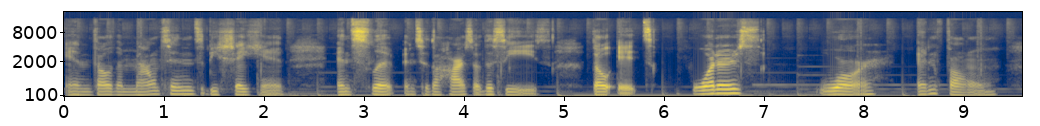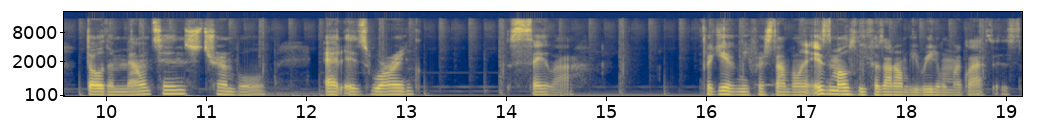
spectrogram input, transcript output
and though the mountains be shaken and slip into the hearts of the seas, though its waters roar and foam, though the mountains tremble at its roaring Selah. Forgive me for stumbling. It's mostly because I don't be reading with my glasses.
